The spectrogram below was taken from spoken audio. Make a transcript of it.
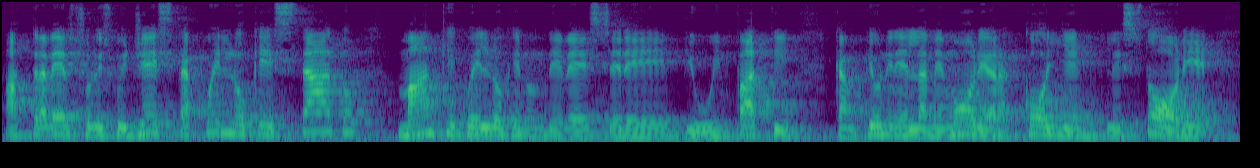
attraverso le sue gesta quello che è stato, ma anche quello che non deve essere più. Infatti, Campioni nella memoria raccoglie le storie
